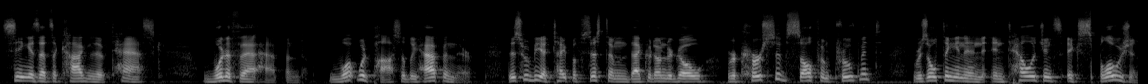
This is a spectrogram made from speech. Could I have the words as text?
seeing as that's a cognitive task, what if that happened? What would possibly happen there? This would be a type of system that could undergo recursive self-improvement, resulting in an intelligence explosion.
